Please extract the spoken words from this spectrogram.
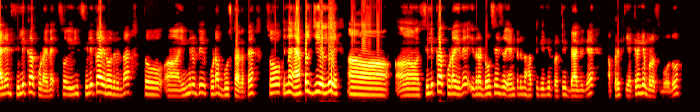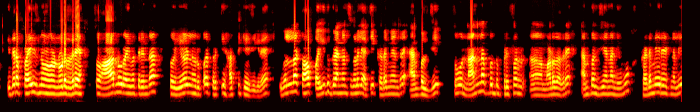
ಆಡೆಡ್ ಸಿಲಿಕಾ ಕೂಡ ಇದೆ. ಸೊ ಇಲ್ಲಿ ಸಿಲಿಕಾ ಇರೋದ್ರಿಂದ ಸೊ ಇಮ್ಯುನಿಟಿ ಕೂಡ ಬೂಸ್ಟ್ ಆಗುತ್ತೆ. ಸೊ ಇನ್ನು ಆಂಪಲ್ ಜಿ ಅಲ್ಲಿ ಸಿಲಿಕಾ ಕೂಡ ಇದೆ. ಇದರ ಡೋಸೇಜ್ ಎಂಟರಿಂದ ಹತ್ತು ಕೆಜಿ ಪ್ರತಿ ಬ್ಯಾಗ್ಗೆ ಪ್ರತಿ ಎಕರೆಗೆ ಬಳಸಬಹುದು ಇದರ ಪ್ರೈಸ್ ನೋಡಿದ್ರೆ ಸೊ ಆರ್ನೂರ ಐವತ್ತರಿಂದ ಸೊ ಏಳ್ನೂರು ರೂಪಾಯಿ ಪ್ರತಿ ಹತ್ತು ಕೆಜಿಗಿದೆ ಇವೆಲ್ಲ ಟಾಪ್ ಐದು ಗ್ರಾನ್ಯೂಲ್ಸ್ಗಳಲ್ಲಿ ಅತಿ ಕಡಿಮೆ ಅಂದ್ರೆ ಆಂಪಲ್ ಜಿ ಸೊ ನನ್ನ ಒಂದು ಪ್ರಿಫರ್ ಮಾಡೋದಾದ್ರೆ ಆಂಪಲ್ ಜಿಯನ್ನ ನೀವು ಕಡಿಮೆ ರೇಟ್ನಲ್ಲಿ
